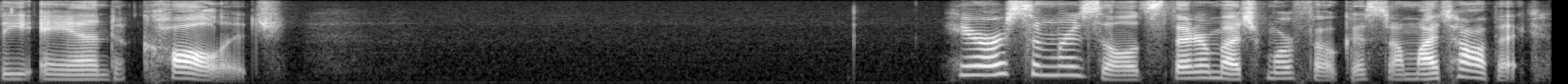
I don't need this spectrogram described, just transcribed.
the AND college. Here are some results that are much more focused on my topic.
